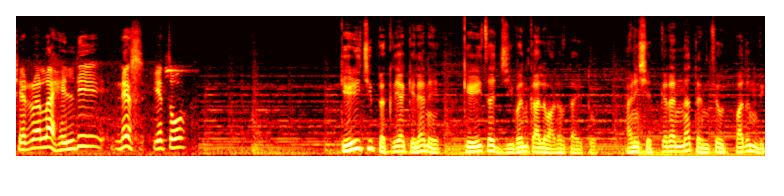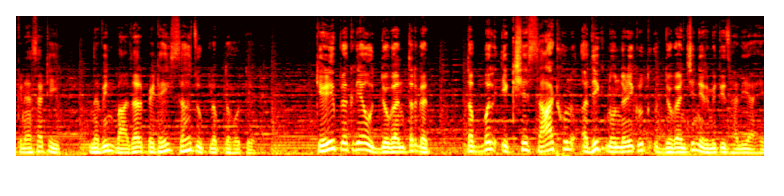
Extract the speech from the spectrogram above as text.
शरीराला हेल्दीनेस येतो. केळीची प्रक्रिया केल्याने केळीचा जीवनकाल वाढवता येतो आणि शेतकऱ्यांना त्यांचे उत्पादन विकण्यासाठी नवीन बाजारपेठही सहज उपलब्ध होते. केळी प्रक्रिया उद्योगांतर्गत तब्बल एकशे साठहून अधिक नोंदणीकृत उद्योगांची निर्मिती झाली आहे.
